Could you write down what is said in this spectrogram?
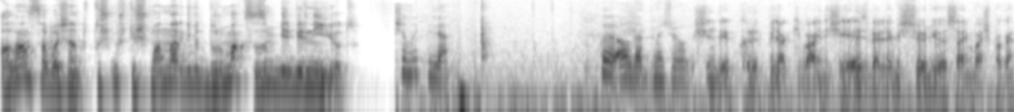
alan savaşına tutuşmuş düşmanlar gibi durmaksızın birbirini yiyordu. Yıllık plan. Bu kadar aldatmacı olur. Şimdi kırık plak gibi aynı şeyi ezberlemiş söylüyor Sayın Başbakan.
